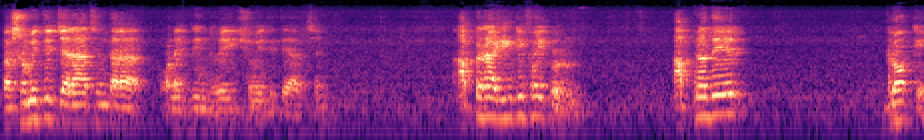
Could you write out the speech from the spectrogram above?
বা সমিতির যারা আছেন, তারা অনেক দিন ধরেই সমিতিতে আছেন। আপনারা আইডেন্টিফাই করুন, আপনাদের ব্লকে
